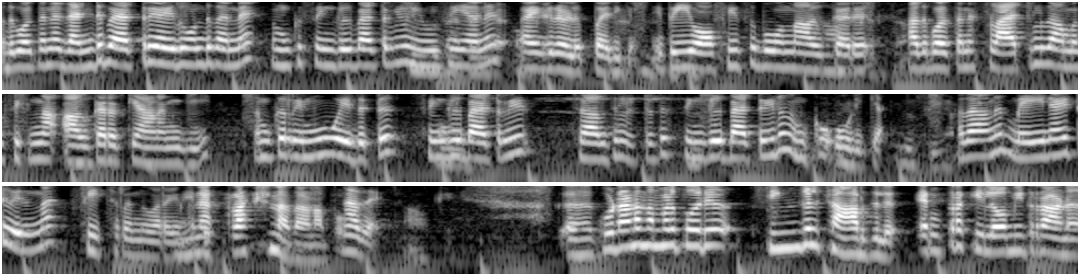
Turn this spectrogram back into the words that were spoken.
അതുപോലെ തന്നെ രണ്ട് ബാറ്ററി ആയതുകൊണ്ട് തന്നെ നമുക്ക് സിംഗിൾ ബാറ്ററിയിൽ യൂസ് ചെയ്യാൻ ഭയങ്കര എളുപ്പമായിരിക്കും. ഇപ്പോൾ ഈ ഓഫീസ് പോകുന്ന ആൾക്കാർ അതുപോലെ തന്നെ ഫ്ലാറ്റിൽ താമസിക്കുന്ന ആൾക്കാരൊക്കെ ആണെങ്കിൽ നമുക്ക് റിമൂവ് ചെയ്തിട്ട് സിംഗിൾ ബാറ്ററി ചാർജിൽ ഇട്ടിട്ട് സിംഗിൾ ബാറ്ററിയിൽ നമുക്ക് ഓടിക്കാം. അതാണ് മെയിൻ ആയിട്ട് വരുന്ന ഫീച്ചർ എന്ന് പറയുന്നത്. അട്രാക്ഷൻ അതാണ് അതെ. കൂടാതെ നമ്മളിപ്പോൾ ഒരു സിംഗിൾ ചാർജിൽ എത്ര കിലോമീറ്റർ ആണ്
